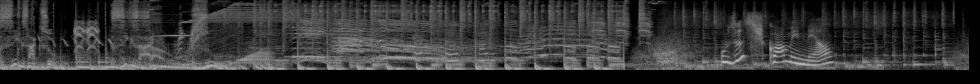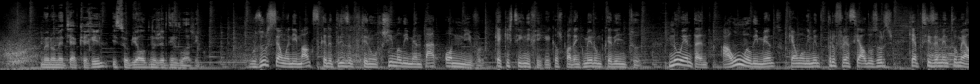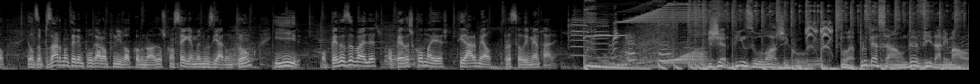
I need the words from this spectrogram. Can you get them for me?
Zig-Zag Zoo. Zig-Zag Zoo. Os ursos comem mel? O meu nome é Tiago Carrilho e sou biólogo no Jardim Zoológico. Os ursos é um animal que se caracteriza por ter um regime alimentar omnívoro. O que é que isto significa? Que eles podem comer um bocadinho de tudo. No entanto, há um alimento que é um alimento preferencial dos ursos, que é precisamente o mel. Eles, apesar de não terem polegar oponível como nós, eles conseguem manusear um tronco e ir ao pé das abelhas, ao pé das colmeias, tirar mel para se alimentarem. Jardim Zoológico. Pela proteção da vida animal.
